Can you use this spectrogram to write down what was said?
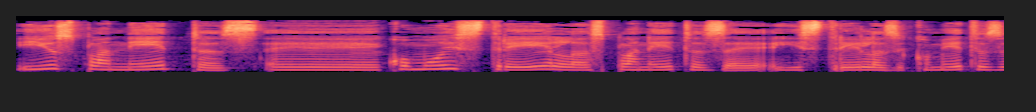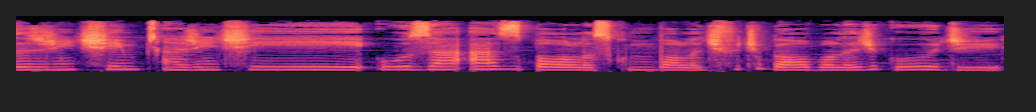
E os planetas, é, como estrelas, planetas é, e estrelas e cometas, a gente, a gente usa as bolas, como bola de futebol, bola de gude,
